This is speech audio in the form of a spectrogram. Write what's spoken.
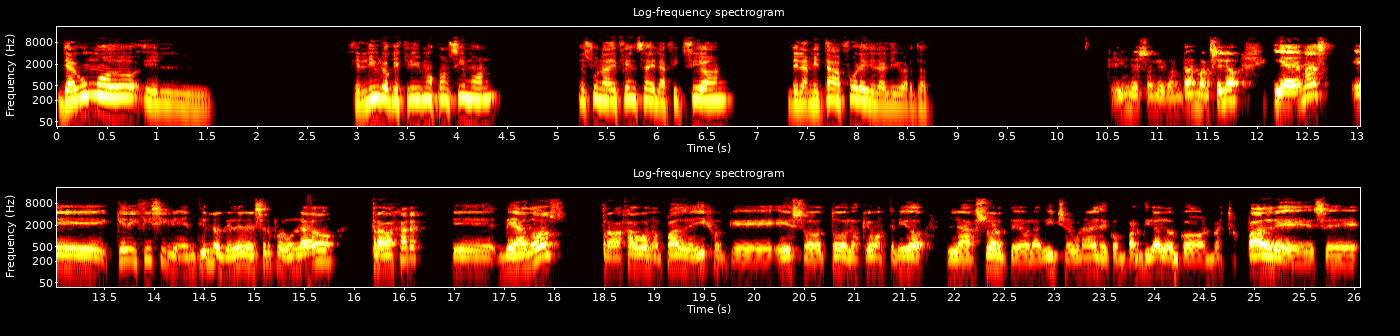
de algún modo el, el libro que escribimos con Simón es una defensa de la ficción, de la metáfora y de la libertad. Qué lindo eso que contás, Marcelo. Y además, eh, qué difícil entiendo que debe ser, por un lado, trabajar eh, de a dos trabajar, bueno, padre e hijo, que eso, todos los que hemos tenido la suerte o la dicha alguna vez de compartir algo con nuestros padres, eh,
